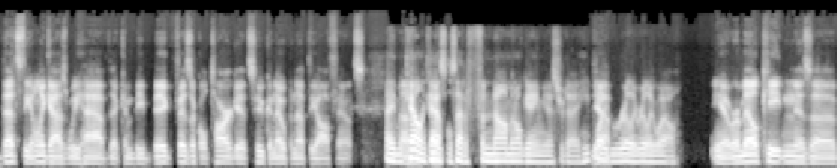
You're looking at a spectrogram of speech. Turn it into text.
that's the only guys we have that can be big physical targets who can open up the offense. Hey, um, McCallan um, Castles had a phenomenal game yesterday. He played yeah. really really well. You know, Ramel Keyton is a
